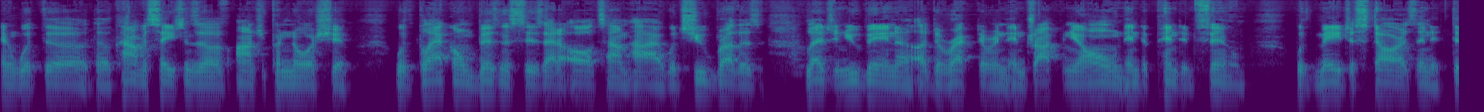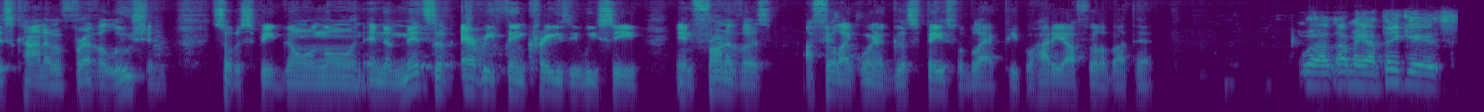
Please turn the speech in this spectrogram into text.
And with the the conversations of entrepreneurship, with black owned businesses at an all time high, with you brothers, legend, you being a, a director and, and dropping your own independent film with major stars in it, this kind of revolution, so to speak, going on in the midst of everything crazy we see in front of us. I feel like we're in a good space for black people. How do y'all feel about that? Well, I mean, I think it's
